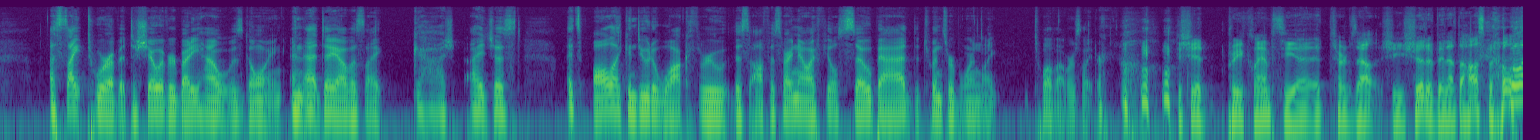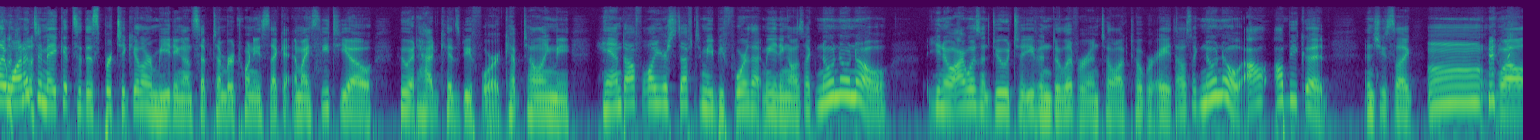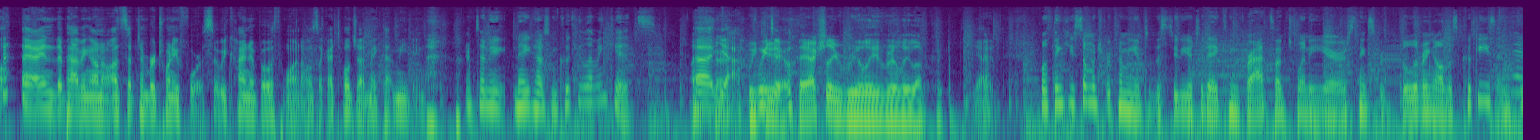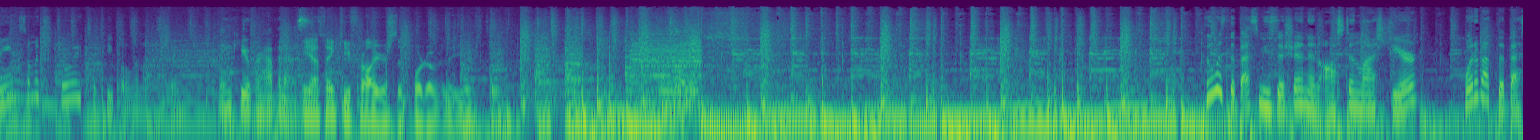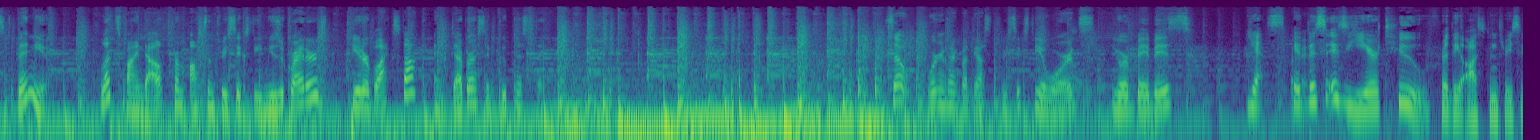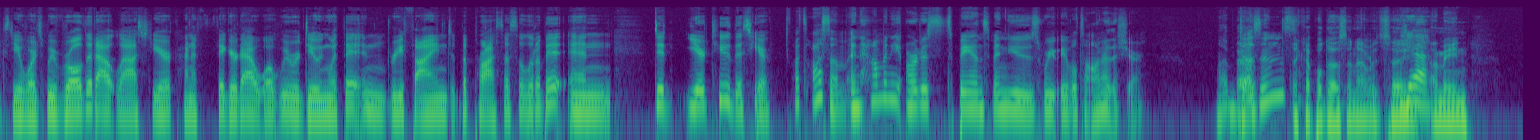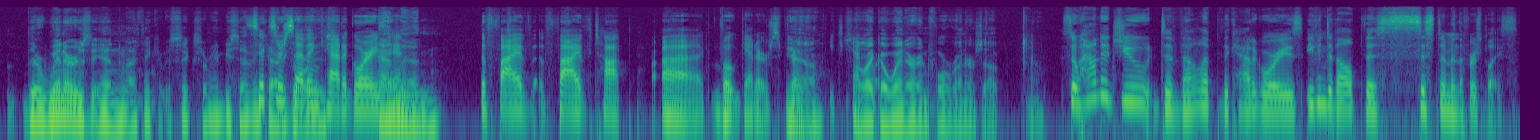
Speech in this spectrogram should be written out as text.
a site tour of it to show everybody how it was going. And that day I was like, gosh, I just it's all I can do to walk through this office right now. I feel so bad. The twins were born like 12 hours later. Because she had preeclampsia. It turns out she should have been at the hospital. well, I wanted to make it to this particular meeting on September 22nd, and my CTO, who had had kids before, kept telling me, hand off all your stuff to me before that meeting. I was like, no, no, no. You know, I wasn't due to even deliver until October 8th. I was like, no, no, I'll, I'll be good. And she's like, mm, well, I ended up having on on September 24th, so we kind of both won. I was like, I told you I'd make that meeting. And so now you have some cookie loving kids. Uh, sure. yeah, we, we, do. do. They actually really, really love cookies. Yeah. Good. Well, thank you so much for coming into the studio today. Congrats on 20 years. Thanks for delivering all those cookies and bringing so much joy to people in Austin. Thank you for having us. Yeah, thank you for all your support over the years too. Who was the best musician in Austin last year? What about the best venue? Let's find out from Austin 360 music writers Peter Blackstock and Deborah Sengupta Stith. So, we're going to talk about the Austin 360 Awards. Your babies. Yes, it, this is year two for the Austin 360 Awards. We rolled it out last year, kind of figured out what we were doing with it, and refined the process a little bit, and did year two this year. That's awesome. And how many artists, bands, venues were you able to honor this year? About Dozens? A couple dozen, I would say. Yeah. I mean, they're winners in I think it was six or maybe seven. Six or seven categories, and, and then The five five top uh, vote getters from yeah, each so category. like a winner and four runners up. you know. So, how did you develop the categories, even develop this system in the first place?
